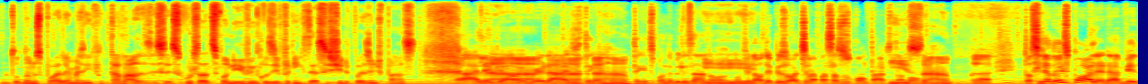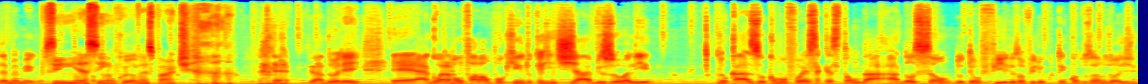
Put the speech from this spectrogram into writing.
Não tô dando spoiler, mas enfim, tá lá. Esse, esse curso tá disponível, inclusive, para quem quiser assistir, depois a gente passa. Ah, legal, é ah, é verdade. Ah, tem, que, uh -huh. tem, que, disponibilizar. No, e... no, final do episódio você vai passar seus contatos, tá Isso, bom? Uh -huh. então você já deu spoiler, é a vida, meu amigo. Sim, então, é assim. Tranquilo. Faz parte. Adorei. É, agora vamos falar um pouquinho do que a gente já avisou ali no caso, como foi essa questão da adoção do teu filho? Seu filho tem quantos anos hoje?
